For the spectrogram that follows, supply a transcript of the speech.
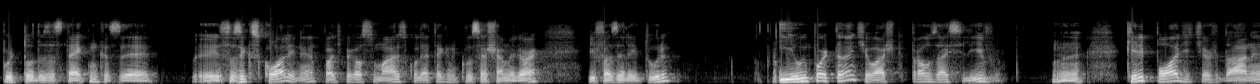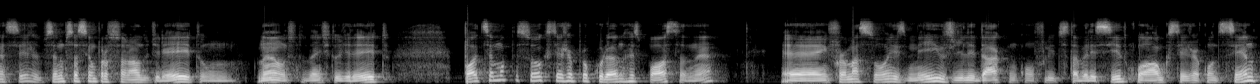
por todas as técnicas, é, é você que escolhe, né? Pode pegar o sumário, escolher a técnica que você achar melhor e fazer a leitura. E o importante, eu acho que para usar esse livro, né, que ele pode te ajudar, né? Seja, você não precisa ser um profissional do direito, um, não, um estudante do direito, pode ser uma pessoa que esteja procurando respostas, né? É, informações, meios de lidar com um conflito estabelecido, com algo que esteja acontecendo,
